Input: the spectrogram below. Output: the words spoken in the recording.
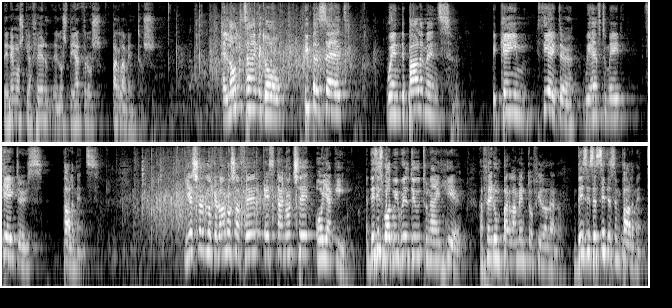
tenemos que hacer de los teatros parlamentos. A long time ago, people said when the parliaments became theater, we have to make theaters parliaments. Y eso es lo que vamos a hacer esta noche hoy aquí, And this is what we will do tonight here. hacer un parlamento ciudadano. This is a citizen parliament.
